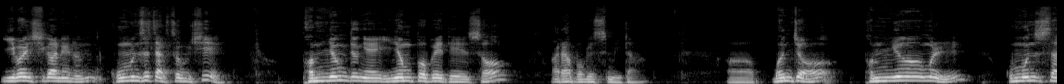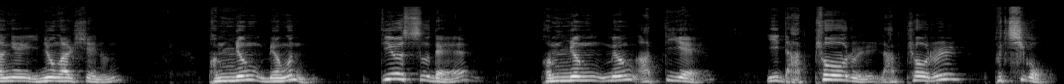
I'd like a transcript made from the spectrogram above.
이번 시간에는 공문서 작성 시 법령 등의 인용법에 대해서 알아보겠습니다. 어, 먼저 법령을 공문서상에 인용할 시에는 법령명은 띄어쓰되 법령명 앞뒤에 이 나표를 나표를 붙이고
